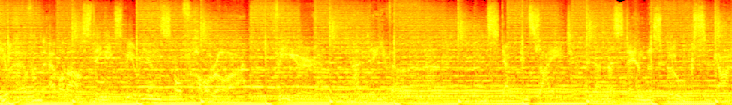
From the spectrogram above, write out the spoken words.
You have an everlasting experience of horror, Inside and understand the spooks gone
